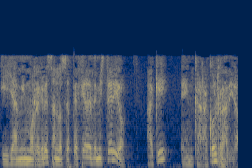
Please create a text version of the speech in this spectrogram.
y ya mismo regresan los especiales de misterio aquí en Caracol Radio.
